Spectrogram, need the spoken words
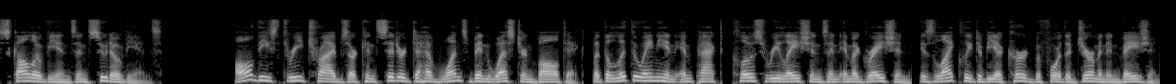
Skalovians and Sudovians. All these three tribes are considered to have once been Western Baltic, but the Lithuanian impact, close relations and immigration, is likely to be occurred before the German invasion.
